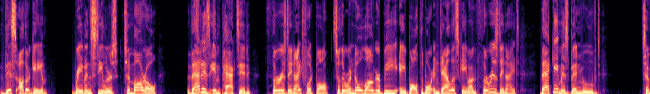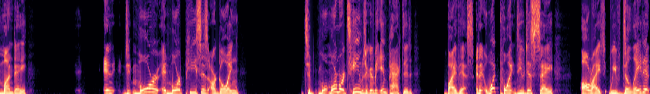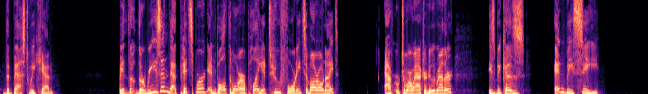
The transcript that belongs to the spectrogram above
this other game, Ravens Steelers, tomorrow, that is impacted Thursday night football. So there will no longer be a Baltimore and Dallas game on Thursday night. That game has been moved to Monday. And more and more pieces are going to more, and more teams are going to be impacted by this. And at what point do you just say, all right, we've delayed it the best we can? I mean, the, the reason that Pittsburgh and Baltimore are playing at 240 tomorrow night, after, tomorrow afternoon rather, is because NBC,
